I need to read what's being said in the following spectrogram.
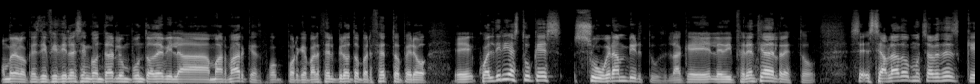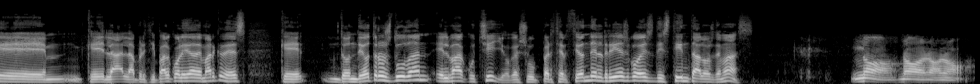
Hombre, lo que es difícil es encontrarle un punto débil a Marc Márquez, porque parece el piloto perfecto. Pero, eh, ¿cuál dirías tú que es su gran virtud, la que le diferencia del resto? Se, ha hablado muchas veces que, la, la, principal cualidad de Márquez es que donde otros dudan, él va a cuchillo, que su percepción del riesgo es distinta a los demás. No, no, no, no.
